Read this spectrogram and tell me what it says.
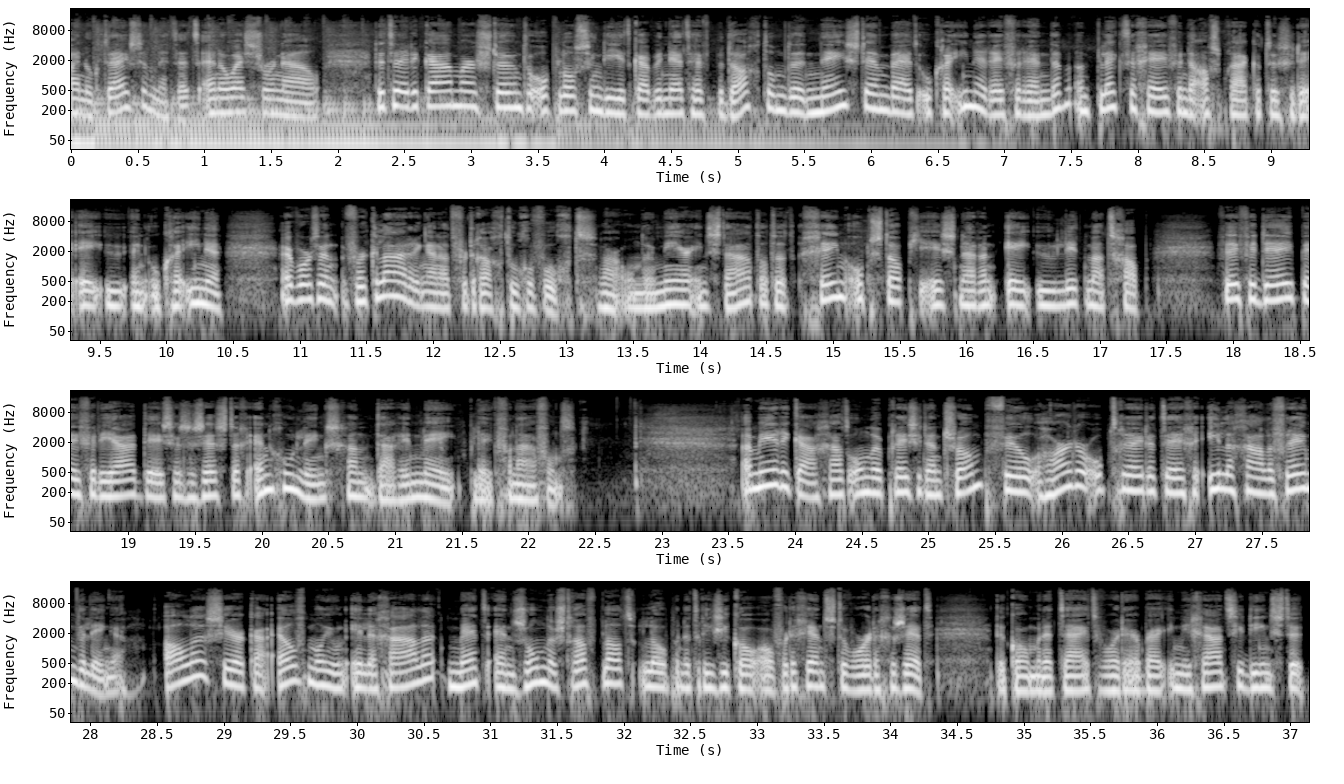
Anouk Thijssen met het NOS-journaal. De Tweede Kamer steunt de oplossing die het kabinet heeft bedacht... om de nee-stem bij het Oekraïne-referendum een plek te geven... in de afspraken tussen de EU en Oekraïne. Er wordt een verklaring aan het verdrag toegevoegd... waaronder meer in staat dat het geen opstapje is naar een EU-lidmaatschap. VVD, PvdA, D66 en GroenLinks gaan daarin mee, bleek vanavond. Amerika gaat onder president Trump veel harder optreden tegen illegale vreemdelingen. Alle circa 11 miljoen illegalen met en zonder strafblad lopen het risico over de grens te worden gezet. De komende tijd worden er bij immigratiediensten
